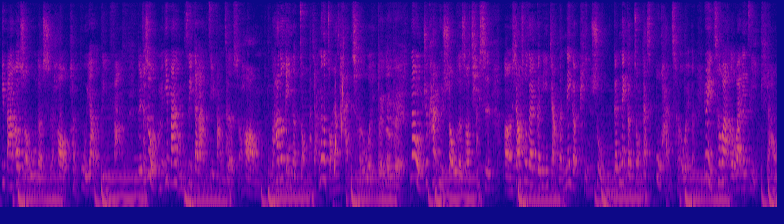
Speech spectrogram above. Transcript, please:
一般二手屋的时候很不一样的地方。对，就是我们一般我们自己在买自己房子的时候，他都给你个总价，那个总价是含车位的。对对对。那我们去看预售屋的时候，其实呃销售在跟你讲的那个平数跟那个总价是不含车位的，因为你车位额外再自己调，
